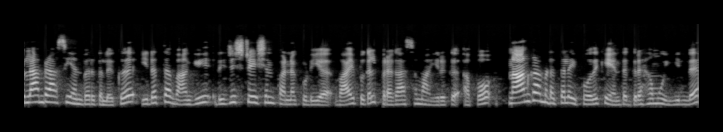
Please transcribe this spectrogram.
துலாம் ராசி அன்பர்களுக்கு இடத்தை வாங்கி ரிஜிஸ்ட்ரேஷன் பண்ணக்கூடிய வாய்ப்புகள் பிரகாசமாக இருக்குது அப்போது நான்காம் இடத்துல இப்போதைக்கு எந்த கிரகமும் இல்லை.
